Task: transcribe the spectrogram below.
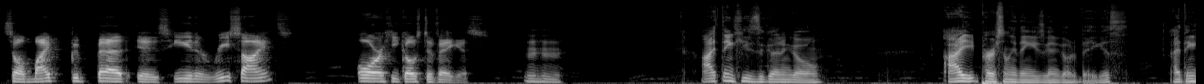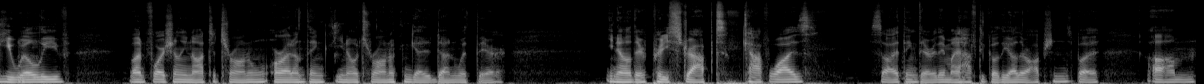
So my bet is he either resigns or he goes to Vegas. Mm-hmm. I think he's going to go. I personally think he's going to go to Vegas. I think he will leave, but unfortunately not to Toronto. Or I don't think you know Toronto can get it done with their you know they're pretty strapped cap wise, so I think they they might have to go the other options. But um,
